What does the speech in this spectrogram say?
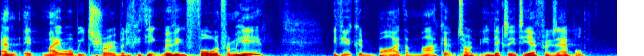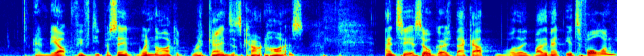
And it may well be true, but if you think moving forward from here, if you can buy the market, so an index ETF, for example, and be up 50% when the market regains its current highs, and CSL goes back up by the amount it's fallen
